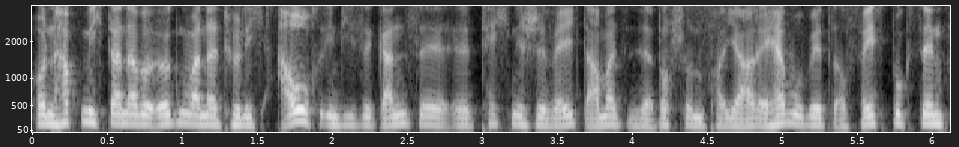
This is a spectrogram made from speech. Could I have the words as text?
und habe mich dann aber irgendwann natürlich auch in diese ganze äh, technische Welt, damals ist ja doch schon ein paar Jahre her, wo wir jetzt auf Facebook sind,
